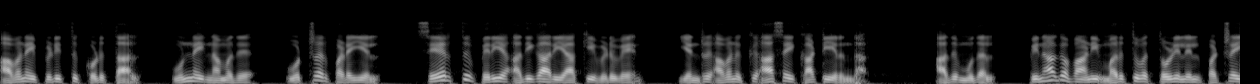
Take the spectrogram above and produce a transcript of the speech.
அவனை பிடித்து கொடுத்தால் உன்னை நமது ஒற்றர் படையில் சேர்த்து பெரிய அதிகாரியாக்கி விடுவேன் என்று அவனுக்கு ஆசை காட்டியிருந்தார். அது முதல் பினாகபாணி மருத்துவத் தொழிலில் பற்றை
